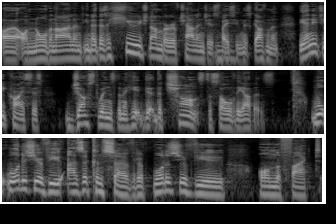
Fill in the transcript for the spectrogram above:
uh, on Northern Ireland. You know, there's a huge number of challenges mm-hmm. facing this government. The energy crisis just wins them the, the chance to solve the others. What is your view as a conservative? What is your view on the fact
